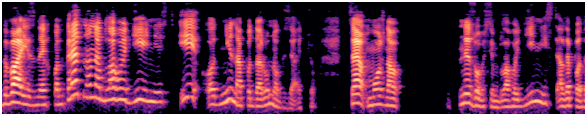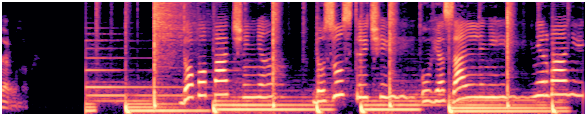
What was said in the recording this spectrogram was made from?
Два із них конкретно на благодійність і одні на подарунок зятю. Це можна не зовсім благодійність, але подарунок. До побачення, до зустрічі у в'язальні нірвані.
